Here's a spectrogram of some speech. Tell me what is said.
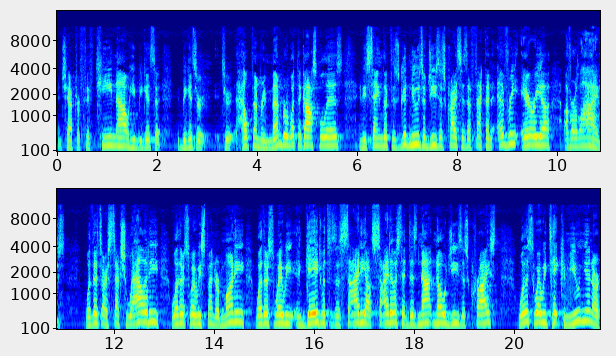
In chapter 15 now, he begins to, he begins to to help them remember what the gospel is. And he's saying, look, this good news of Jesus Christ has effect on every area of our lives. Whether it's our sexuality, whether it's the way we spend our money, whether it's the way we engage with the society outside of us that does not know Jesus Christ, whether it's the way we take communion or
